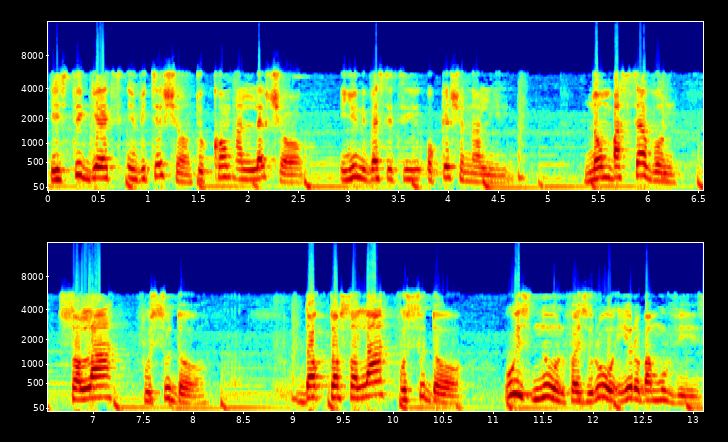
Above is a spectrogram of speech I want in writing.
he still gets invitation to come and lecture in university occasionally. Number 7. Sola Fasudo Dr. Sola Fasudo, who is known for his role in Yoruba movies,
